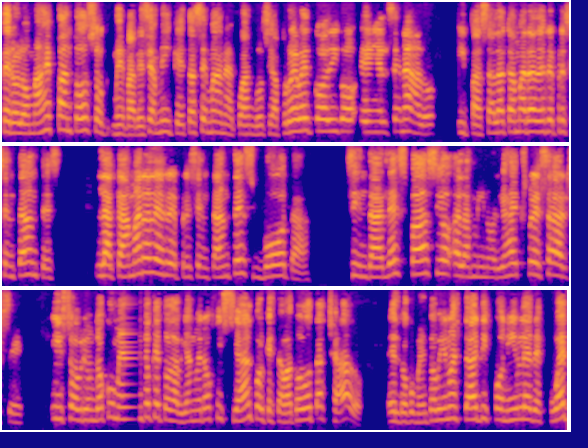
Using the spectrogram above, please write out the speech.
pero lo más espantoso me parece a mí que esta semana, cuando se apruebe el código en el Senado, y pasa a la Cámara de Representantes, la Cámara de Representantes vota sin darle espacio a las minorías a expresarse y sobre un documento que todavía no era oficial porque estaba todo tachado. El documento vino a estar disponible después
